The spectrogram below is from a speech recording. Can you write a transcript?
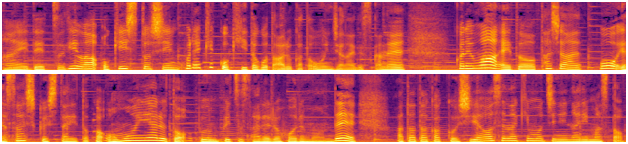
はい、で次はオキシトシン。これ結構聞いたことある方多いんじゃないですかね。これは、えーと、他者を優しくしたりとか思いやると分泌されるホルモンで温かく幸せな気持ちになりますと、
